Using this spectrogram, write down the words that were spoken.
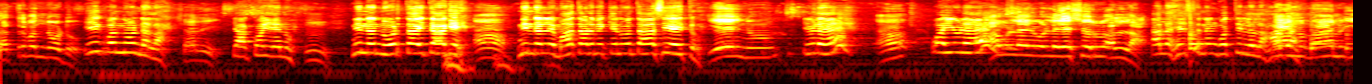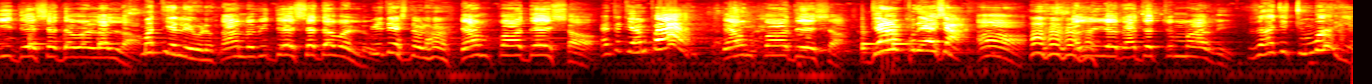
ನೋಡಿದ ಹತ್ರ ಬಂದು ನೋಡು. ಈಗ ಬಂದು ನೋಡಲ್ಲ ಸರಿ. ಯಾಕೋ ಏನು? ನಿನ್ನ ನೋಡ್ತಾ ಇದ್ದ ಹಾಗೆ ನಿನ್ನಲ್ಲಿ ಮಾತಾಡ್ಬೇಕೆನ್ನುವಂತ ಆಸೆ ಆಯ್ತು. ಏನು? ಇವಳೆ? ಆ? ಓ ಇವಳೆ? ಅವಳೆ ಒಳ್ಳೆ ಹೆಸರು ಅಲ್ಲ. ಅಲ್ಲ ಹೆಸರು ನಂಗೆ ಗೊತ್ತಿಲ್ಲಲ್ಲ ನಾನು ನಾನು ಈ ದೇಶದವಳಲ್ಲ. ಮತ್ತೆ ಎಲ್ಲಿ ಇವಳು? ನಾನು ವಿದೇಶದವಳು. ವಿದೇಶದವಳು ಹಾ. ಡ್ಯಾಂಪ ದೇಶ. ಎಂತ ದ್ಯಾಂಪ ಡ್ಯಾಂಪ ದೇಶ. ದ್ಯಾಂಪ ದೇಶ? ಹಾ, ಹಾ, ರಾಜ ಚುಮ್ಮಾರಿ ರಾಜಕುಮಾರಿ ರಾಜಕುಮಾರಿಯ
